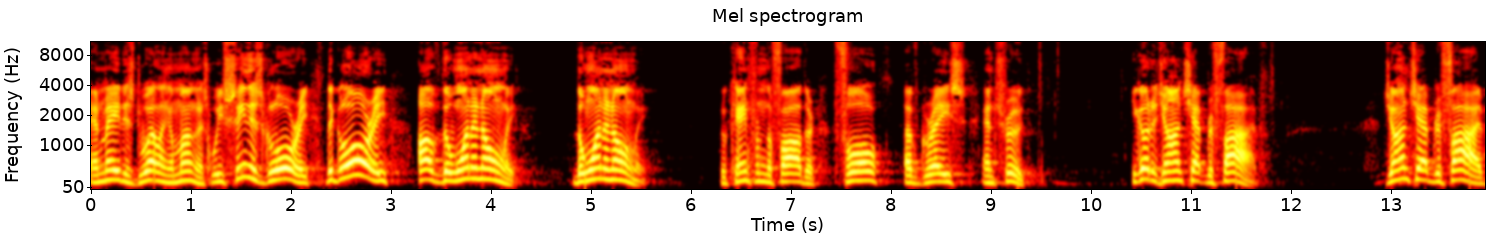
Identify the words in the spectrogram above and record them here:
and made his dwelling among us. We've seen his glory, the glory of the one and only, the one and only, who came from the Father, full of grace and truth. You go to John chapter 5. John chapter 5,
